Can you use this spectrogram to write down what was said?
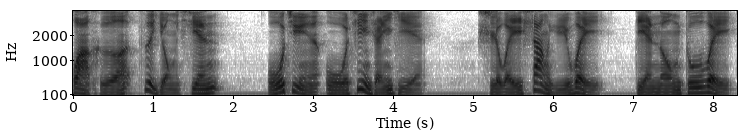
化和字永先，吴郡武进人也。始为上虞尉，典农都尉，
